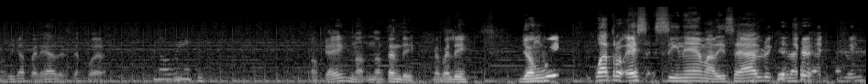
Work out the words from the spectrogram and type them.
No diga pelea desde afuera. No vi. Ok, no, no entendí, me perdí. John Wick 4 es cinema, dice Alvin.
